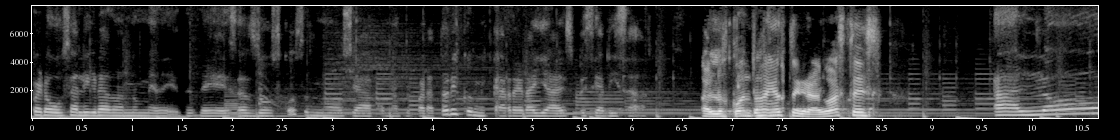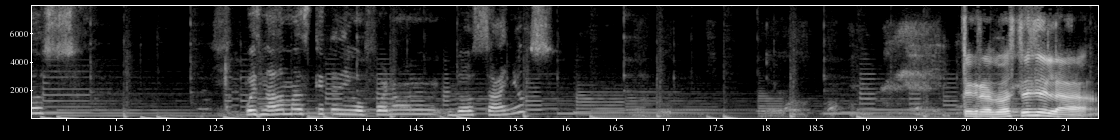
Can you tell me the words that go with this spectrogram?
pero salí graduándome de, esas dos cosas, ¿no? O sea, con la preparatoria y con mi carrera ya especializada. ¿A los cuántos años te graduaste? A los... Pues nada más que te digo, fueron dos años. ¿Te graduaste de la,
